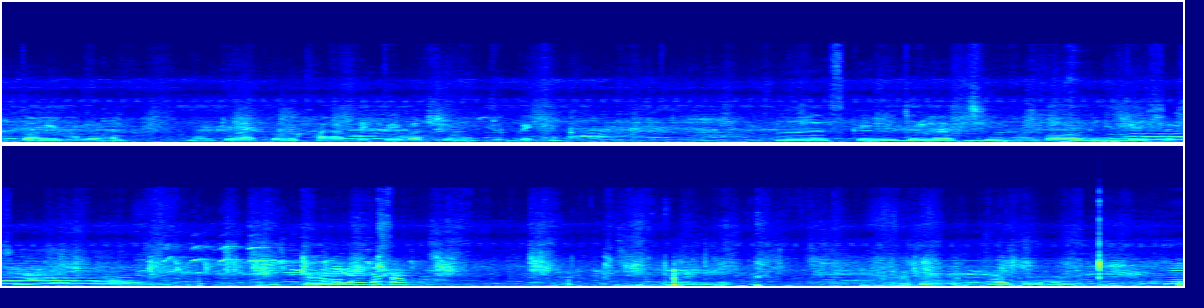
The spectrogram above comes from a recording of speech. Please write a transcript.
একদমই ভালো না। মন টন একদমই খারাপ, দেখতেই পাচ্ছি মুখ চুপ দেখে। আজকে আমি চলে যাচ্ছি, আমার বর নিতে এসেছে। আর ভাবে রেখে টাকা হাই করে মন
